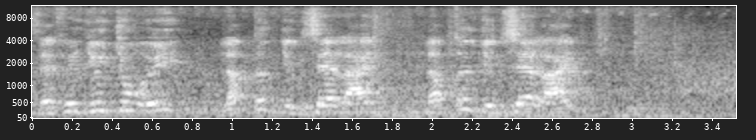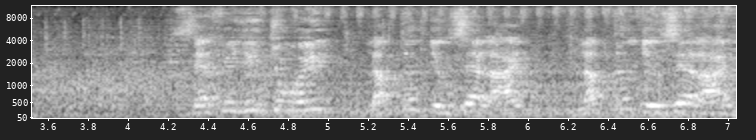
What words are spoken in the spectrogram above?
Xe phía dưới chú ý Lập tức dừng xe lại Lập tức dừng xe lại Xe phía dưới chú ý Lập tức dừng xe lại Lập tức dừng xe lại.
